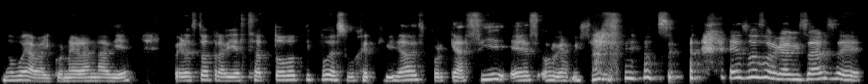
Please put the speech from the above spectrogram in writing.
no voy a balconear a nadie, pero esto atraviesa todo tipo de subjetividades porque así es organizarse. eso es organizarse.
